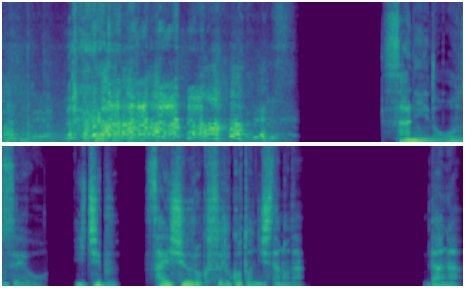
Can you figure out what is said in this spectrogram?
マジで？サニーの音声を一部再収録することにしたのだ。だが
